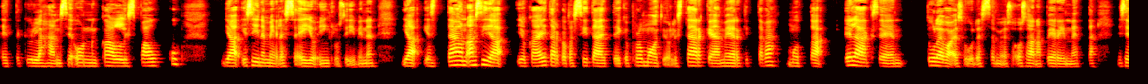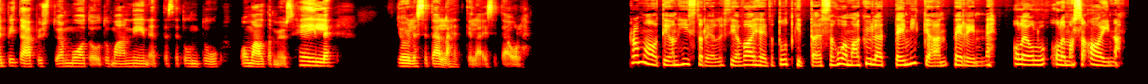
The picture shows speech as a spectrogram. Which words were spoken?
että kyllähän se on kallis paukku ja, ja siinä mielessä ei ole inklusiivinen. Ja, ja tämä on asia, joka ei tarkoita sitä, etteikö promootio olisi tärkeä ja merkittävä, mutta eläkseen tulevaisuudessa myös osana perinnettä, niin sen pitää pystyä muotoutumaan niin, että se tuntuu omalta myös heille, joille se tällä hetkellä ei sitä ole. Promootion historiallisia vaiheita tutkittaessa huomaa kyllä, ettei mikään perinne ole ollut olemassa aina –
